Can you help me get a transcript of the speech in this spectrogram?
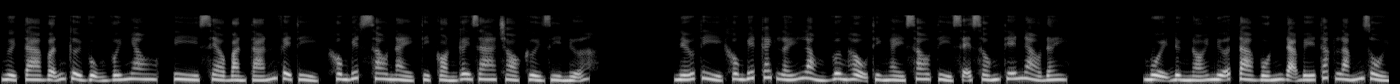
Người ta vẫn cười vụng với nhau, y xèo bàn tán về tỷ, không biết sau này tỷ còn gây ra trò cười gì nữa. Nếu tỷ không biết cách lấy lòng vương hậu thì ngày sau tỷ sẽ sống thế nào đây? Muội đừng nói nữa ta vốn đã bế tắc lắm rồi,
